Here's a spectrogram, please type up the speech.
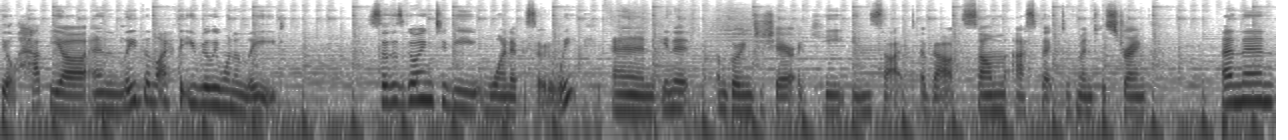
feel happier, and lead the life that you really want to lead. So, there's going to be one episode a week, and in it, I'm going to share a key insight about some aspect of mental strength and then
